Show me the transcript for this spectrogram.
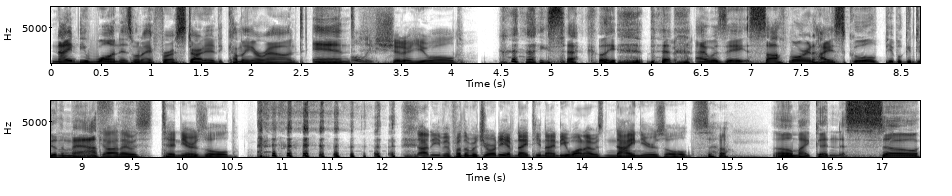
91 is when i first started coming around and holy shit are you old exactly. I was a sophomore in high school. People can do the math. God, I was 10 years old. Not even. For the majority of 1991, I was nine years old. So, Oh my goodness. So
